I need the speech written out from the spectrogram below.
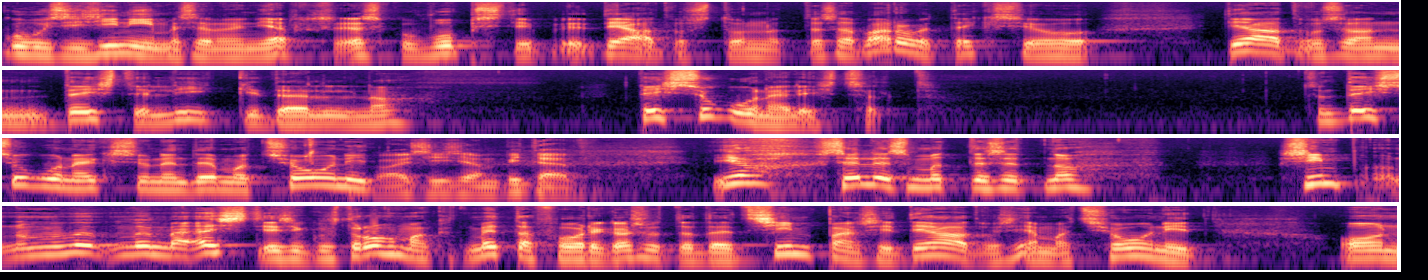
kuhu siis inimesel on järsku, järsku vupsti teadvus tulnud, ta saab aru, et eks ju, teadvus on teistel liikidel noh, teistsugune lihtsalt see on teistsugune, eks ju, nende emotsioonid. asi ise on pidev. jah, selles mõttes, et noh Simp-, no me võime hästi niisugust rohmakat metafoori kasutada, et šimpansi teadvus ja emotsioonid on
